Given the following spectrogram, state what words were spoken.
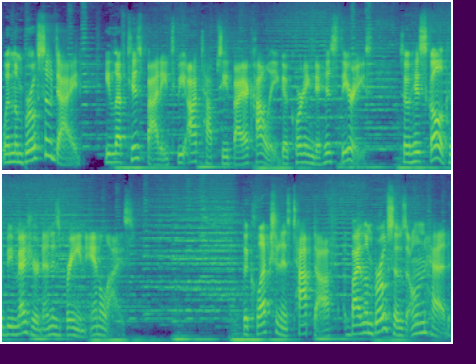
When Lombroso died, he left his body to be autopsied by a colleague according to his theories, so his skull could be measured and his brain analyzed. The collection is topped off by Lombroso's own head,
